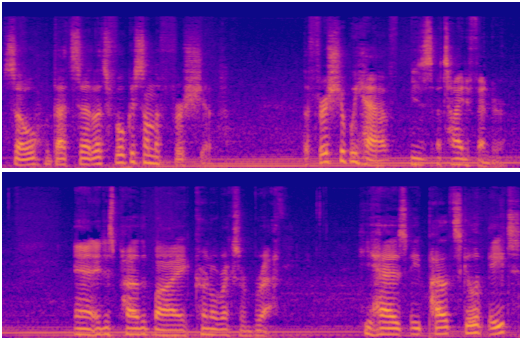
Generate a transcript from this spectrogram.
So that said, let's focus on the first ship. The first ship we have is a TIE Defender, and it is piloted by Colonel Rexler Brath. He has a pilot skill of 8.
